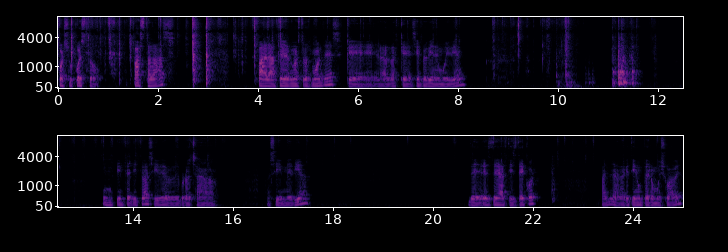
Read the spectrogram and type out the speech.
Por supuesto, pasta das para hacer nuestros moldes, que la verdad es que siempre viene muy bien. Un pincelito así de brocha así media. De, es de Artist Decor. La verdad que tiene un pelo muy suave.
